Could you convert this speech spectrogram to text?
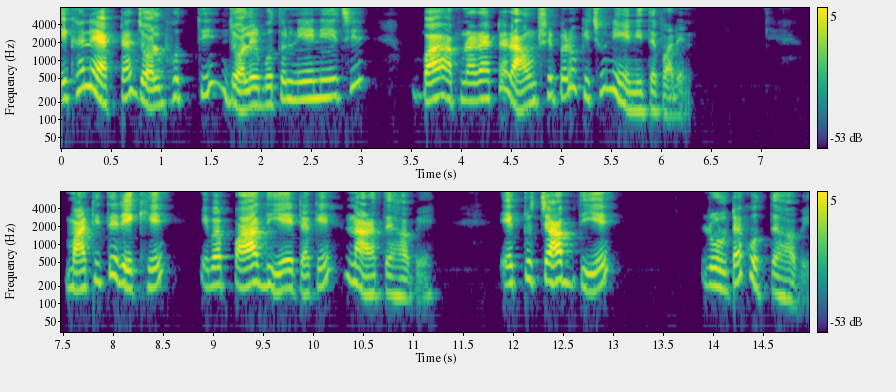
এখানে একটা জল ভর্তি জলের বোতল নিয়ে নিয়েছি বা আপনারা একটা রাউন্ড শেপেরও কিছু নিয়ে নিতে পারেন। মাটিতে রেখে এবার পা দিয়ে এটাকে নাড়াতে হবে। একটু চাপ দিয়ে রোলটা করতে হবে।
